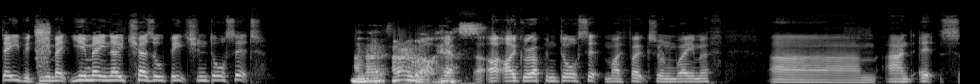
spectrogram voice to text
David, you may you may know Chesil Beach in Dorset. I know it very well. Yes, yeah, I, I, grew up in Dorset. My folks are in Weymouth, um, and it's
